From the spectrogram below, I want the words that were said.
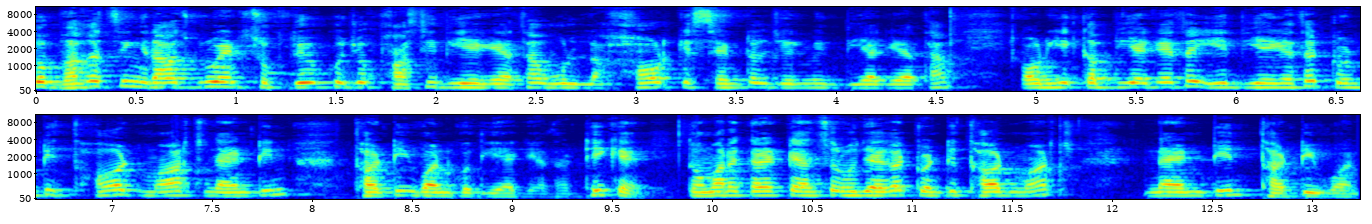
तो भगत सिंह राजगुरु एंड सुखदेव को जो फांसी दिया गया था, वो लाहौर के सेंट्रल जेल में दिया गया था। और ये कब दिया गया था? ये दिया गया था ट्वेंटी थर्ड मार्च 1931 को दिया गया था। ठीक है? तो हमारा करेक्ट आंसर हो जाएगा ट्वेंटी थर्ड मार्च 1931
